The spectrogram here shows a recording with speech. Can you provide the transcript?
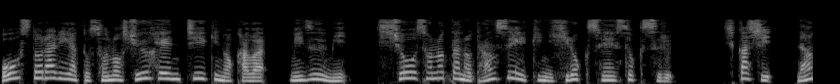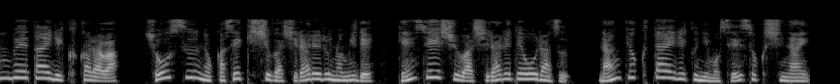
オーストラリアとその周辺地域の川、湖、地小その他の淡水域に広く生息する。しかし、南米大陸からは少数の化石種が知られるのみで、原生種は知られておらず、南極大陸にも生息しない。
